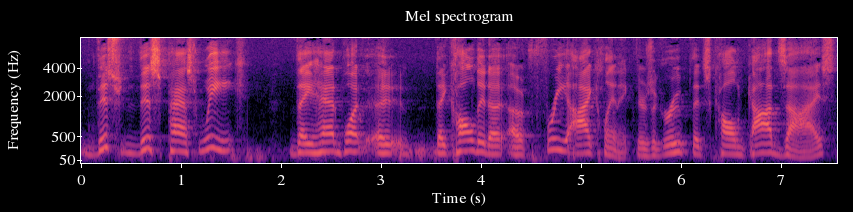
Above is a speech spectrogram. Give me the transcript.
this, this past week, they had what uh, they called it a, a, free eye clinic. There's a group that's called God's Eyes.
